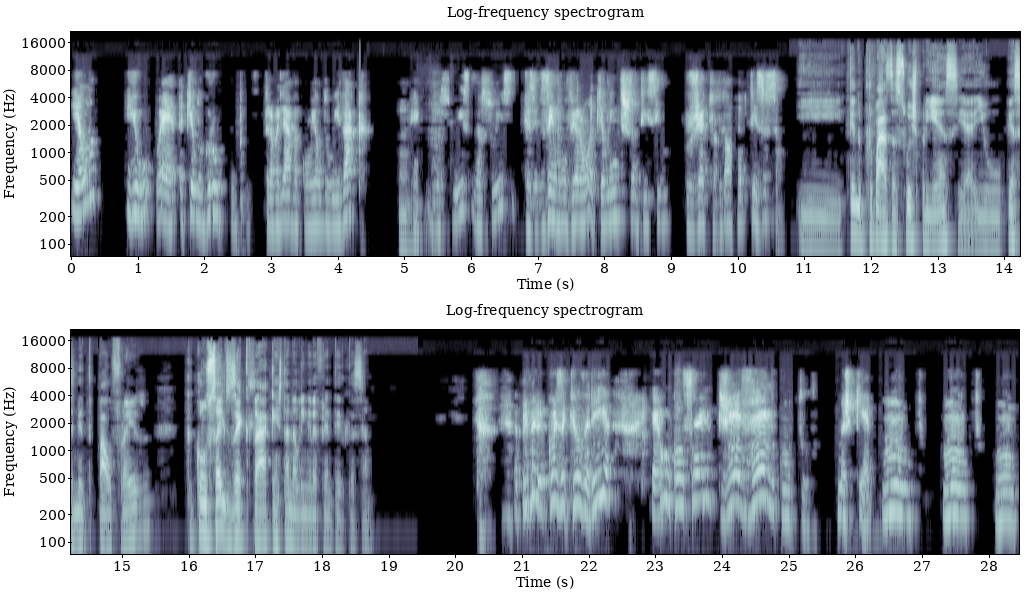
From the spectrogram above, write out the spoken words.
ele e o, é, aquele grupo que trabalhava com ele do IDAC, uhum. Na, Suíça, na Suíça, quer dizer, desenvolveram aquele interessantíssimo projeto de alfabetização. E tendo por base a sua experiência e o pensamento de Paulo Freire, que conselhos é que dá a quem está na linha da frente da educação? A primeira coisa que eu daria é um conselho que já é velho como tudo, mas que é muito, muito, muito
